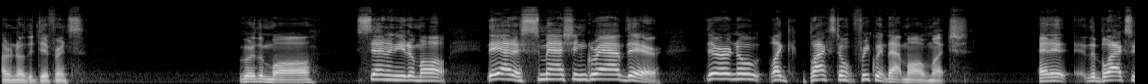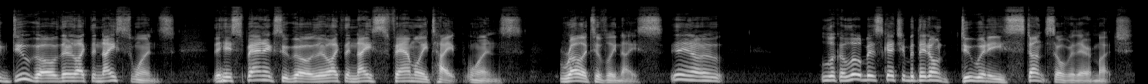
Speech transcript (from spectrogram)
I don't know the difference. Go to the mall, Santa Anita Mall. They had a smash and grab there. There are no, like, blacks don't frequent that mall much. And it, the blacks who do go, they're like the nice ones. The Hispanics who go, they're like the nice family type ones. Relatively nice. You know, look a little bit sketchy, but they don't do any stunts over there much.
